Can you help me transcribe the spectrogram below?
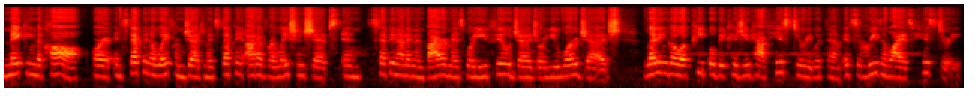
making the call or in stepping away from judgment, stepping out of relationships and stepping out of environments where you feel judged or you were judged, letting go of people because you have history with them. It's the reason why it's history.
